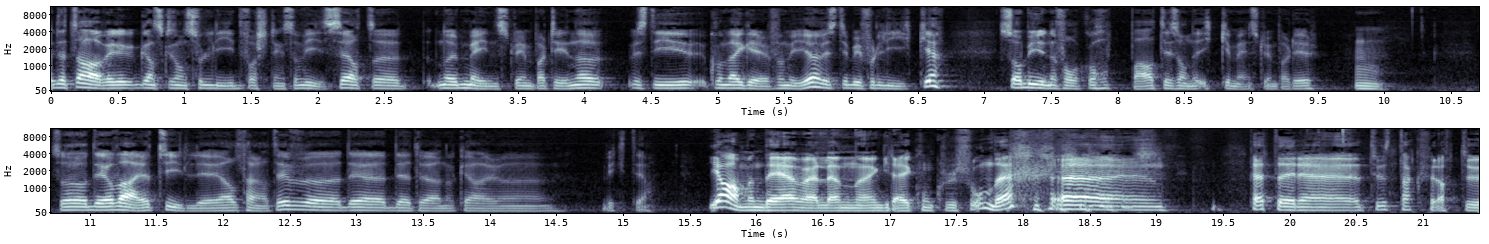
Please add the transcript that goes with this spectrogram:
dette, har vi, ganske sånn solid forskning som viser at uh, når mainstream-partiene, hvis de konvergerer for mye, hvis de blir for like, så begynner folk å hoppe av til sånne ikke-mainstream-partier. Mm. Så det å være et tydelig alternativ, eh, det, det tror jeg nok er viktig. Ja. ja, men det er vel en grei konklusjon, det. Petter, tusen takk for at du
